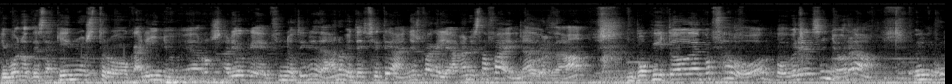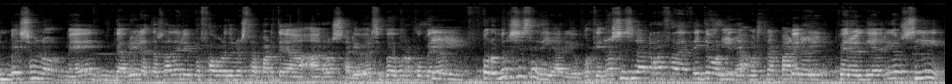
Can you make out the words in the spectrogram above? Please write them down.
y bueno, desde aquí nuestro cariño ¿eh? a Rosario que en fin no tiene edad, 97 años para que le hagan esta faena, de verdad. Un poquito, de por favor, pobre señora. Un, un beso enorme, ¿eh? Gabriela, trasládele por favor de nuestra parte a, a Rosario, a ver si podemos recuperar Sí. por lo menos ese diario, porque no sé si la garrafa de aceite de vuestra parte. Pero, el- pero el diario sí.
